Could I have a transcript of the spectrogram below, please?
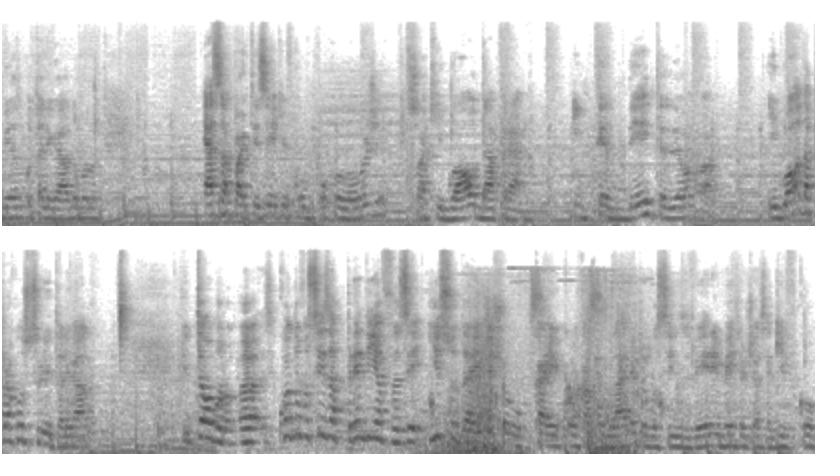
mesmo, tá ligado, mano? Essa partezinha aqui ficou um pouco longe, só que igual dá pra entender, entendeu? Ó, igual dá pra construir, tá ligado? Então, mano, uh, quando vocês aprendem a fazer isso daí, deixa eu cair, colocar a timeline pra vocês verem bem certinho. Essa aqui ficou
